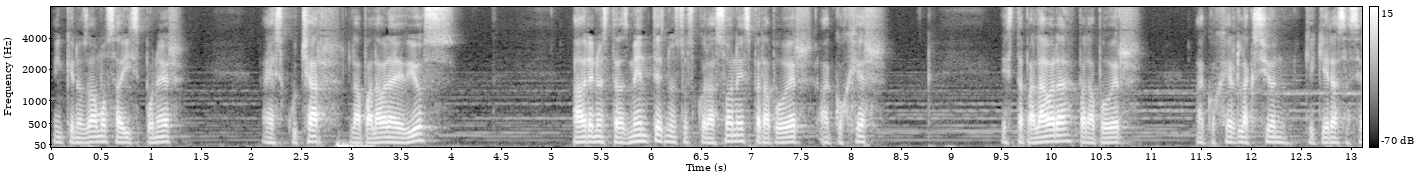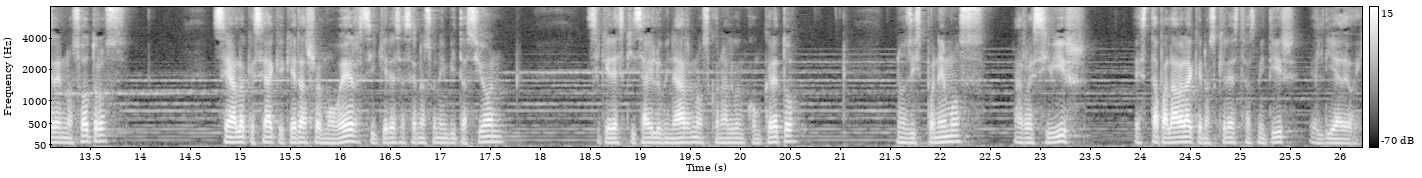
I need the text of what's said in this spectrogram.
en que nos vamos a disponer a escuchar la palabra de Dios Abre nuestras mentes, nuestros corazones para poder acoger esta palabra, para poder acoger la acción que quieras hacer en nosotros, sea lo que sea que quieras remover, si quieres hacernos una invitación, si quieres quizá iluminarnos con algo en concreto, nos disponemos a recibir esta palabra que nos quieres transmitir el día de hoy.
